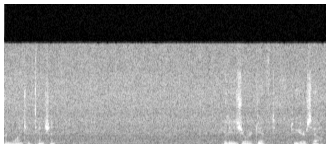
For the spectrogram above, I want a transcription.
unwanted tension. It is your gift to yourself.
